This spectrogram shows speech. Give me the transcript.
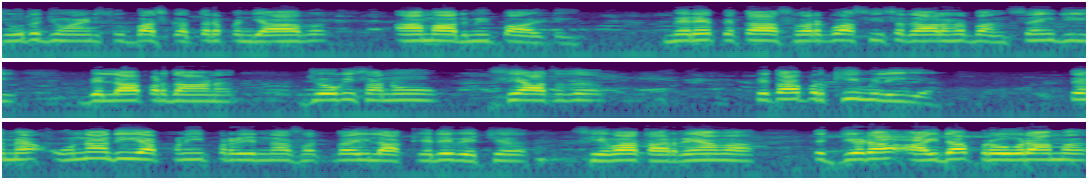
ਯੂਥ ਜੁਆਇੰਟ ਸੂਬਾ ਸਕੱਤਰ ਪੰਜਾਬ, ਆਮ ਆਦਮੀ ਪਾਰਟੀ। ਮੇਰੇ ਪਿਤਾ ਸਵਰਗਵਾਸੀ ਸਰਦਾਰ ਹਰਬੰਸ ਸਿੰਘ ਜੀ, ਬਿੱਲਾ ਪ੍ਰਧਾਨ, ਜੋ ਕਿ ਸਾਨੂੰ ਸਿਆਸਤ ਪਿਤਾ ਪੁਰਖੀ ਮਿਲੀ ਹੈ। ਤੇ ਮੈਂ ਉਹਨਾਂ ਦੀ ਆਪਣੀ ਪ੍ਰੇਰਨਾ ਸਕਦਾ ਇਲਾਕੇ ਦੇ ਵਿੱਚ ਸੇਵਾ ਕਰ ਰਿਹਾ ਵਾਂ। ਤੇ ਜਿਹੜਾ ਅੱਜ ਦਾ ਪ੍ਰੋਗਰਾਮ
